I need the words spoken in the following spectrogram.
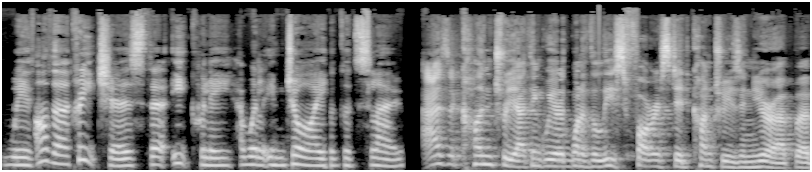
with other creatures that equally will enjoy a good sloe. As a country, I think we are one of the least forested countries in Europe. Uh,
